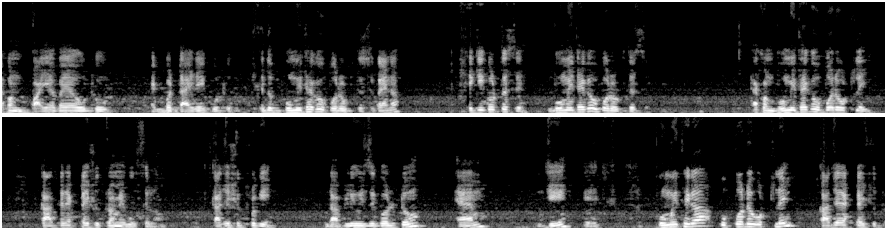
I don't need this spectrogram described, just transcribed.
এখন বায়া বায়া উঠুক, একবার ডাইরেক্ট উঠুক, সে তো ভূমি থেকে উপরে উঠতেছে, তাই না? সে কি করতেছে? ভূমি থেকে উপরে উঠতেছে। এখন ভূমি থেকে উপরে উঠলেই কাজের একটাই সূত্র আমি বলছিলাম। কাজের সূত্র কি? W is equal to M G H ভূমি থেকে উপরে উঠলেই কাজের একটাই সূত্র।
